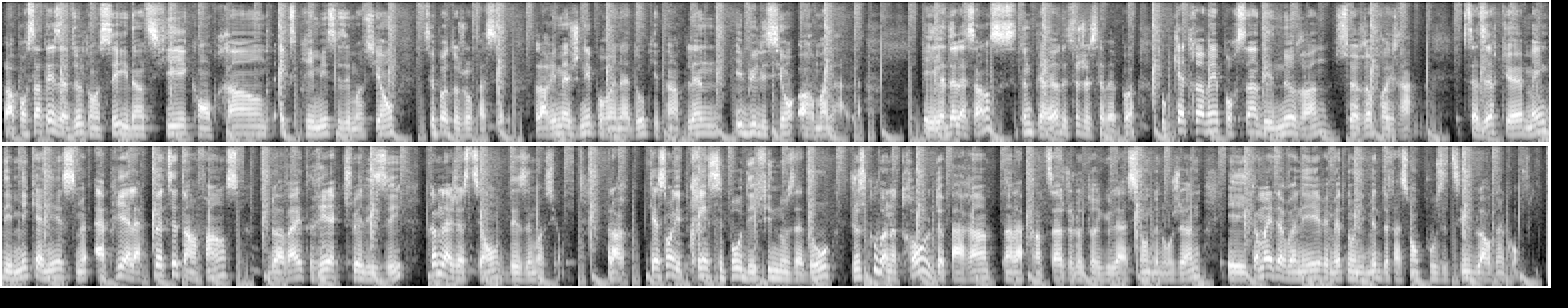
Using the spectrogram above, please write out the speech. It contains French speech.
Alors pour certains adultes, on sait identifier, comprendre, exprimer ses émotions, c'est pas toujours facile. Alors imaginez pour un ado qui est en pleine ébullition hormonale. Et l'adolescence, c'est une période, et ça je ne savais pas, où 80% des neurones se reprogramment. C'est-à-dire que même des mécanismes appris à la petite enfance doivent être réactualisés, comme la gestion des émotions. Alors, quels sont les principaux défis de nos ados? Jusqu'où va notre rôle de parent dans l'apprentissage de l'autorégulation de nos jeunes? Et comment intervenir et mettre nos limites de façon positive lors d'un conflit?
